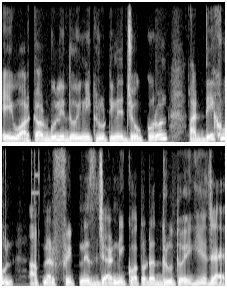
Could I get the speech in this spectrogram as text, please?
এই ওয়ার্কআউটগুলি দৈনিক রুটিনে যোগ করুন আর দেখুন আপনার ফিটনেস জার্নি কতটা দ্রুত এগিয়ে যায়।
